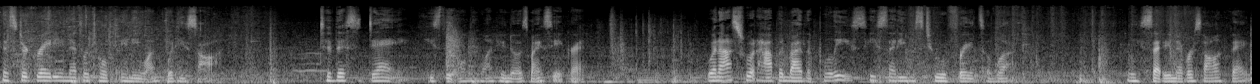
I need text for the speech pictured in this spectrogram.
Mr. Grady never told anyone what he saw. To this day, he's the only one who knows my secret. When asked what happened by the police, he said he was too afraid to look. He said he never saw a thing.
